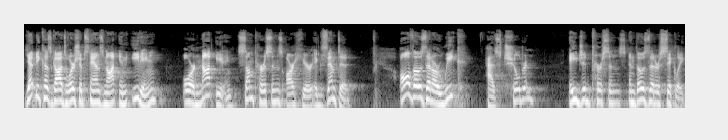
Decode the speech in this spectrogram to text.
Yet, because God's worship stands not in eating, or not eating, some persons are here exempted. All those that are weak as children, aged persons, and those that are sickly.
